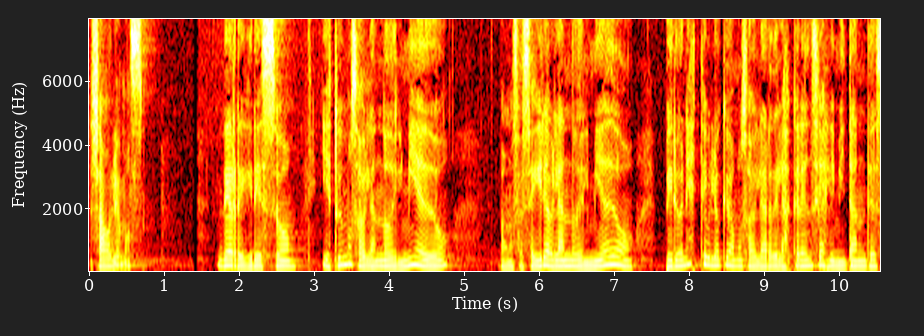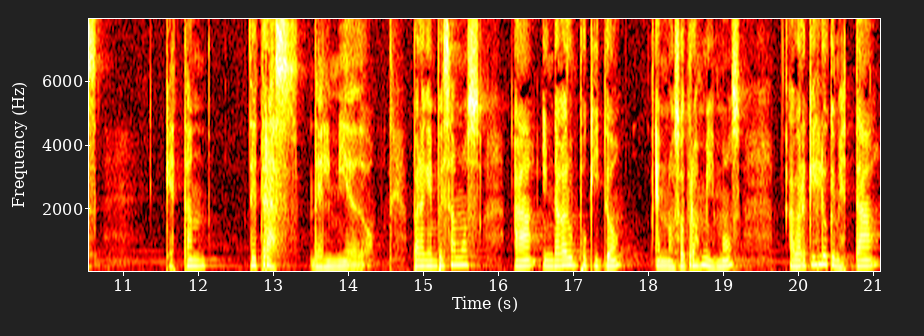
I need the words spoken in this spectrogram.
Ya volvemos. De regreso, y estuvimos hablando del miedo, vamos a seguir hablando del miedo, pero en este bloque vamos a hablar de las creencias limitantes que están detrás del miedo, para que empezamos a indagar un poquito en nosotros mismos, a ver qué es lo que me está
